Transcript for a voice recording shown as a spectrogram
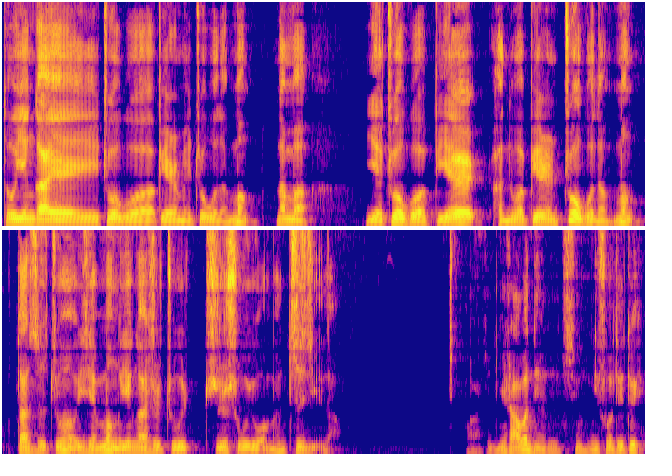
都应该做过别人没做过的梦，那么也做过别很多别人做过的梦。但是总有一些梦应该是主只属于我们自己的啊，这没啥问题。行，你说的对。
